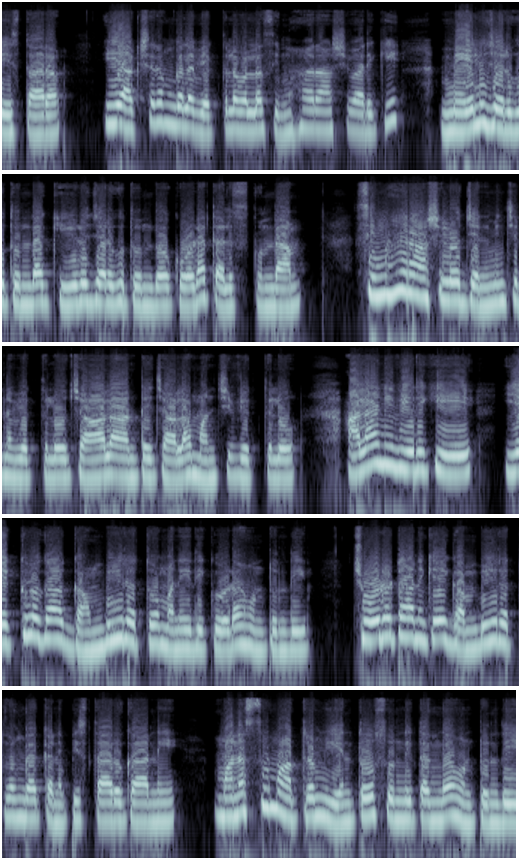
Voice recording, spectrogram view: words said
చేస్తారా? ఈ అక్షరం గల వ్యక్తుల వల్ల సింహరాశి వారికి మేలు జరుగుతుందా కీడు జరుగుతుందో కూడా తెలుసుకుందాం. సింహరాశిలో జన్మించిన వ్యక్తులు చాలా అంటే చాలా మంచి వ్యక్తులు. అలానే వీరికి ఎక్కువగా గంభీరత్వం అనేది కూడా ఉంటుంది. చూడటానికే గంభీరత్వంగా కనిపిస్తారు కానీ మనస్సు మాత్రం ఎంతో సున్నితంగా ఉంటుంది.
